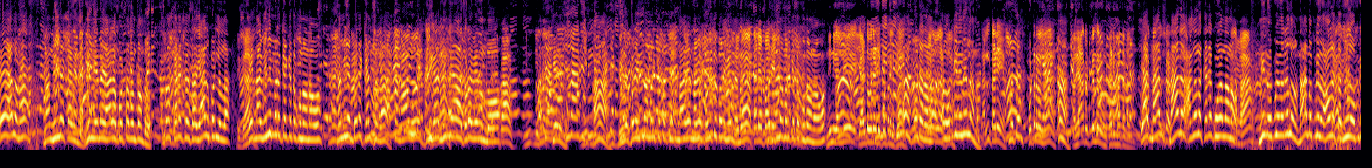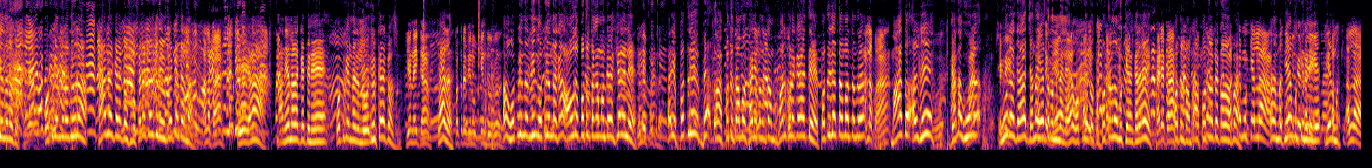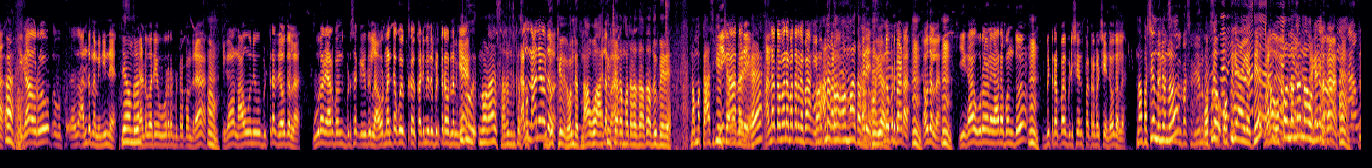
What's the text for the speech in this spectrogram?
ಏ ಅಲ್ಲಣ್ಣ ನಾನು ನಿನ್ನೆ ಕಾಲೇನೆ ನಿನ್ನೇನೋ ಯಾರ ಬರ್ತಾರಂತಂದ್ರು ಬಾ ಕರೆ ಕಳ್ಸ ಯಾರು ಬರ್ಲಿಲ್ಲ ಏ ನಾವ್ ಮಾಡಕ್ಕೆ ತಗೊಂಡ ನಾವು ನಮಗೆ ಬೇರೆ ಕೆಲಸ ಇಲ್ಲ ಈಗ ನಿನ್ನೆ ದೊಡ್ಡ ಕೇಳಿ ಹಾ ಈಗ ಬರೀ ಇದನ್ನ ಮಾಡ್ಕೆ ತಗೊಂಡು ನಾವೇ ನಾವೇ ಬದುಕು ಬರೀ ಇಲ್ಲ ಇದನ್ನ ಮಾಡ್ಕೆ ತಗೊಂಡ ನಾವು ನಿನಗೆ ಅಲ್ಲಿ ಎರಡೂವರೆ ಅಡಿ ಕೊಟ್ರಲ್ಪ ಹಾ ಕೊಟ್ಟಾರಲ್ಲ ಅದು ಒಪ್ಪಿಗೆನಿಲ್ಲ ನಾನು ಅಲ್ಲಿ ತಡಿ ಕೊಟ್ರಲ್ಲ ಅದು ಯಾರು ಒಪ್ಕೊಂಡ್ರು ಕರೆ ಮಾತಾಡೋದು ಯಾಕೆ ನಾನು ನಾನು ಆಗ್ಲೆಲ್ಲ ಕರೆಯಕ್ ಹೋಗಲ್ಲ ನಾನು ಒಪ್ಕೊಂಡ್ರಲ್ಲ ನಾನ್ ಅವ್ರು ನಾನು ಅವ್ರ ಇವ್ರ ಒಪ್ಕೊಂಡಿರೋದು ಒಪ್ಕೊಂಡಿರೋದು ಇವ್ರ. ನಾನೇ ಕಡೆ ಕಳ್ಸ್ಬೇಕು ಕಡೆ ಕಳ್ಸ್ರಿ ಬೇಕಾದ್ರೆ ನಾ ಅಲ್ಲಪ್ಪ ಏ ಅಣ್ಣ ನಾನು ಏನು ಹೇಳಕತ್ತೀನಿ? ಒಪ್ಕೊಂಡಿರಲ್ಲ ಇವ್ರು ಕಡೆ ಕಳ್ಸು. ಏನಾಯ್ತಾ? ಯಾರು? ಪತ್ರ ಒಪ್ಕೊಂಡವ್ರು ಹಾ ನಿಂದು ಒಪ್ಕೊಂಡಾಗ ಅವ್ರ ಪತ್ರ ತಗೊಂಬಂತ ಕೇಳಲಿ. ಅಯ್ಯ ಪತ್ರ ಪತ್ರ ತಮ್ಮ ಖಾಲಿ ಪತ್ರ ತಮ್ಮ ಬರ್ಕೊಡಕ್ಕೆ ಪತ್ರ ಇಲ್ಲ ತಮ್ಮ ಅಂತಂದ್ರ ಮಾತು ಅಲ್ರಿ ಜನ ಊರ ಊರಾಗ ಜನ ಹೇಳ್ತಾರ ಅಂದ್ಮೇಲೆ ಒಪ್ಕೋಬೇಕು ಪತ್ರನೂ ಮುಖ್ಯ ಅಂಕರೆ. ಪತ್ರ ಆ, ಪತ್ರ ಬೇಕಾದಪ್ಪ ಮುಖ್ಯ ಅಲ್ಲ. ಮತ್ತೆ ಏನ್ ಮುಖ್ಯ ನಿನಗೆ? ಏನ್ ಮುಖ್ಯ? ಅಲ್ಲ ಈಗ ಅವರು ಅಂದ್ರ ನಮಗೆ ನಿನ್ನೆ ಏನಂದ್ರು? ಎರಡುವರೆ ಊರರ್ ಬಿಟ್ರಪ್ಪ ಅಂದ್ರ ಈಗ ನಾವು ನೀವು ಬಿಟ್ರೆ ಯಾವ್ದಲ್ಲ? ಊರವ್ರು ಯಾರು ಬಂದು ಬಿಡ್ಸಕ್ ಇದಿಲ್ಲ. ಅವ್ರ ಮನೆ ಹೋಗಿ ಕ- ಕಡಿಮೆ ಇದ್ರೆ ಬಿಡ್ತಾರ ಅವ್ರು ನಮಗೆ. ಇದು ನೋಡ ಸಾರ್ವಜನಿಕ ನಾನು ಸ್ವತ್ತು. ನಾನ್ ಹೇಳೋದು. ಇದು ಕೇಳಿ ಒಂದ್ ನಾವು ಆಸ್ತಿ ವಿಚಾರ ಮಾತಾಡೋದಾದ್ರೆ ಅದು ಬೇರೆ. ನಮ್ಮ ಖಾಸಗಿ ಈಗ ವಿಚಾರ ತಡಿ, ಅಣ್ಣ ತಮ್ಮನ ಮಾತಾಡೋಣ ಬಾ. ಅಣ್ಣ ತಮ್ಮ ಮಾತಾಡ ಹ್ಮ್, ಹೇಳು. ಇನ್ನೊಬ್ರು ಬೇಡ. ಹೌದಲ್ಲ? ಈಗ ಊರೊಳಗೆ ಯಾರ ಬಂದು ಬಿಟ್ರಪ್ಪ ಬಿಡಿಸಿ ಅಂತ ಪತ್ರ ಬರ್ಸಿ ಅಂತ ಹೌದಲ್ಲ? ನಾ ಬರ್ಸಿಂದ್ರ ಒಪ್ಪಿಗೆ ಒಪ್ಪಿಗೆ ಆಗೈತಿ. ಆ ಒಪ್ಪಂದನ ನಾವು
